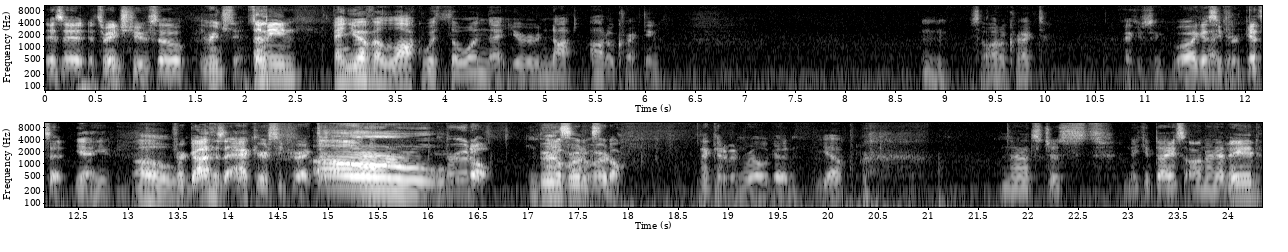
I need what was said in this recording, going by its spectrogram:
is it? It's range two. So range two. So I mean, And you have a lock with the one that you're not auto correcting. Mm. So autocorrect. accuracy. Well, I guess he Okay. forgets it. yeah, you. Oh. Forgot his accuracy corrector. Oh. Brutal. Brutal, That brutal, sucks. brutal. That could have been real good. Yep. Now it's just naked dice on an evade.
